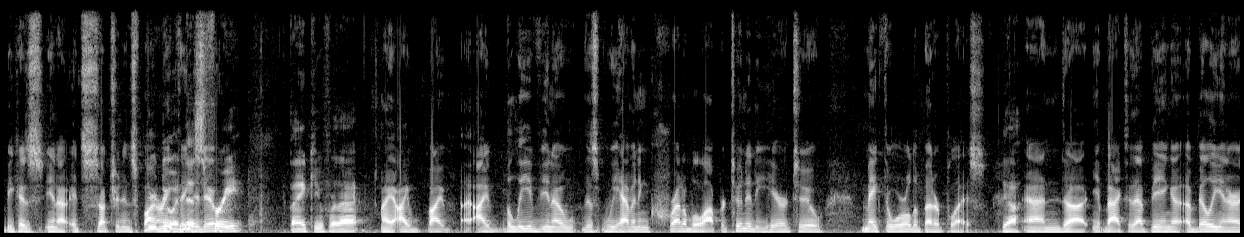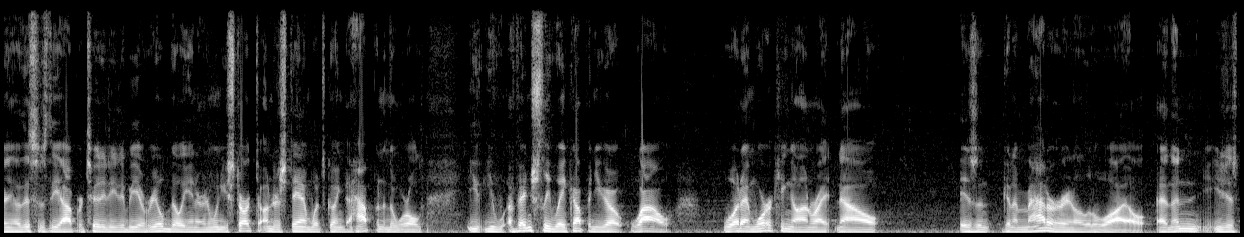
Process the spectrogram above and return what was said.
because you know it's such an inspiring You're doing thing this to do. free. Thank you for that. I, I, I, I believe you know this. We have an incredible opportunity here to make the world a better place. Yeah. And uh, back to that being a, a billionaire, you know, this is the opportunity to be a real billionaire. And when you start to understand what's going to happen in the world, you, you eventually wake up and you go, wow, what I'm working on right now isn't going to matter in a little while. And then you just,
